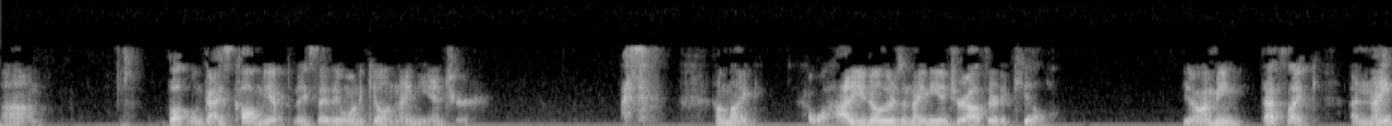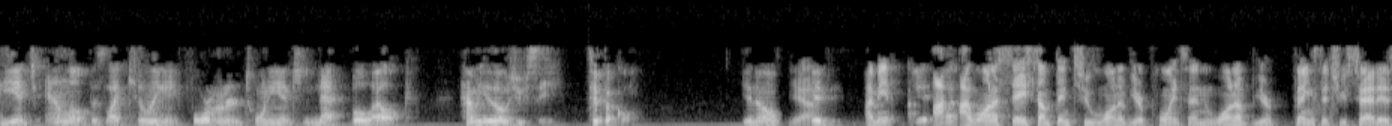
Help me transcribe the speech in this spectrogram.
Um, but when guys call me up and they say they want to kill a 90 incher, I, I'm like, well, how do you know there's a 90 incher out there to kill? You know, I mean, that's like a 90 inch antelope is like killing a 420 inch net bull elk. How many of those you see? Typical. You know, yeah. It, I mean, I, uh, I want to say something to one of your points, and one of your things that you said is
